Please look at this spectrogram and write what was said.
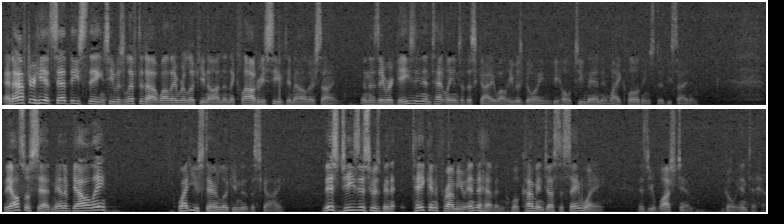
And after he had said these things, he was lifted up while they were looking on, and the cloud received him out of their sight. And as they were gazing intently into the sky while he was going, behold, two men in white clothing stood beside him. They also said, Men of Galilee, why do you stand looking into the sky? This Jesus who has been taken from you into heaven will come in just the same way as you watched him go into heaven.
